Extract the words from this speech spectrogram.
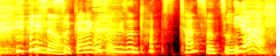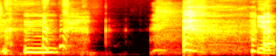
das genau. ist so geil, da gab es irgendwie so einen Tanz, Tanz dazu. Ja. Ja.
